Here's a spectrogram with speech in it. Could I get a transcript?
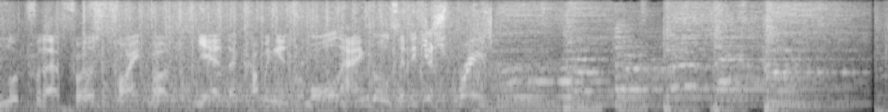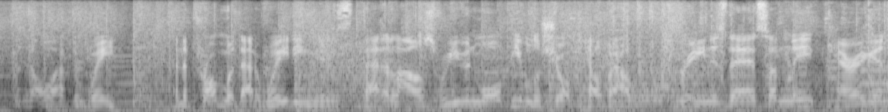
look for that first fight, but yeah, they're coming in from all angles, and he just sprays. They all have to wait. And the problem with that waiting is that allows for even more people to show up to help out. Rain is there suddenly. Kerrigan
